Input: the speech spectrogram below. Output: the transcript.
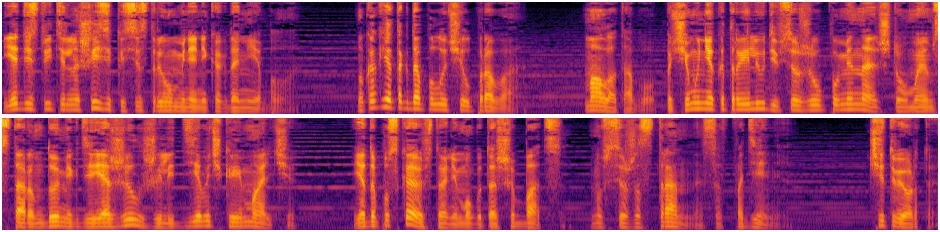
Я действительно шизик, и сестры у меня никогда не было. Но как я тогда получил права? Мало того, почему некоторые люди все же упоминают, что в моем старом доме, где я жил, жили девочка и мальчик? Я допускаю, что они могут ошибаться, но все же странное совпадение. Четвертое.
